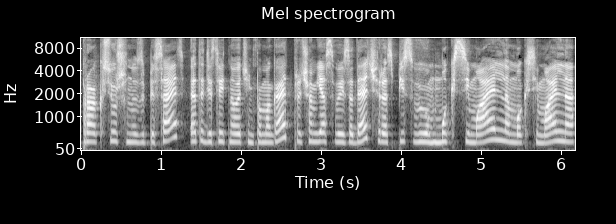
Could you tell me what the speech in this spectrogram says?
Про Ксюшину записать, это действительно очень помогает, причем я свои задачи расписываю максимально, максимально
